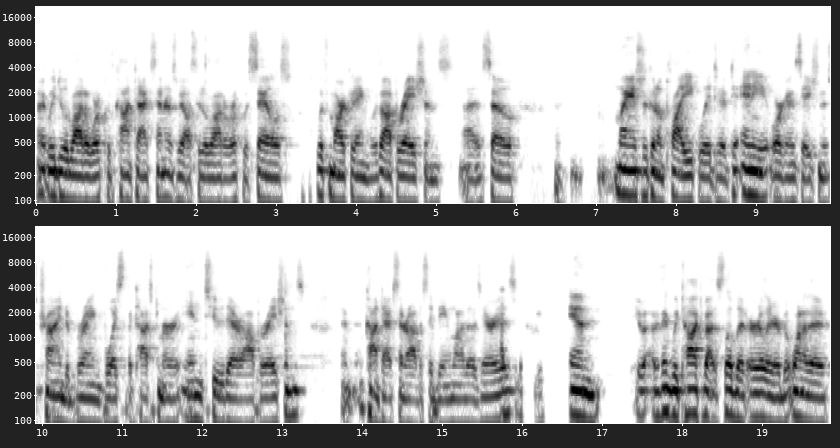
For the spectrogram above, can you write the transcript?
Right, we do a lot of work with contact centers. We also do a lot of work with sales, with marketing, with operations. Uh, so my answer is going to apply equally to, to any organization that's trying to bring voice of the customer into their operations. And contact center obviously being one of those areas. Absolutely. And I think we talked about this a little bit earlier, but one of the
